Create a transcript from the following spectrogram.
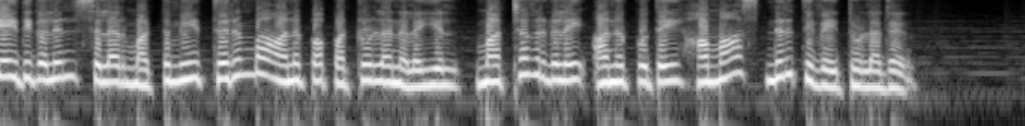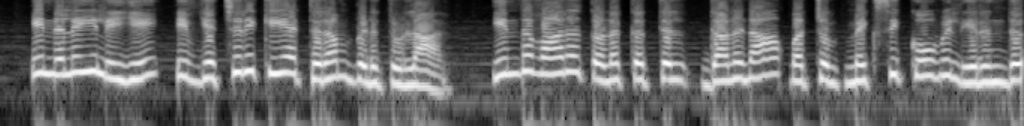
கைதிகளில் சிலர் மட்டுமே திரும்ப அனுப்பப்பட்டுள்ள நிலையில் மற்றவர்களை அனுப்புவதை ஹமாஸ் நிறுத்தி வைத்துள்ளது. இந்நிலையிலேயே இவ்வெச்சரிக்கையை டிரம்ப் விடுத்துள்ளார். இந்த வார தொடக்கத்தில் கனடா மற்றும் மெக்சிகோவில் இருந்து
